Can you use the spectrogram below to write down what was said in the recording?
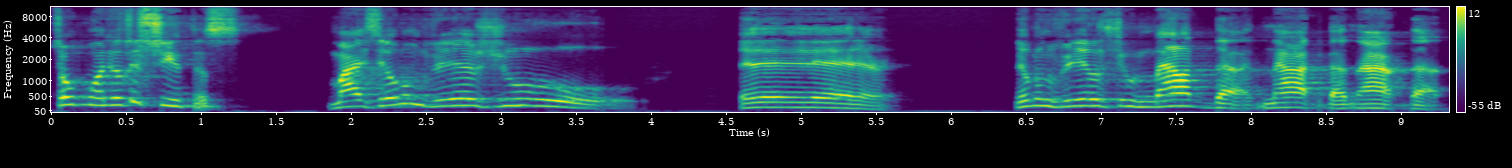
são coisas distintas. Mas eu não vejo. É, eu não vejo nada, nada, nada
